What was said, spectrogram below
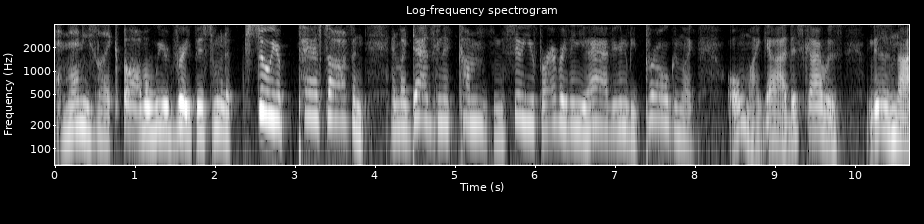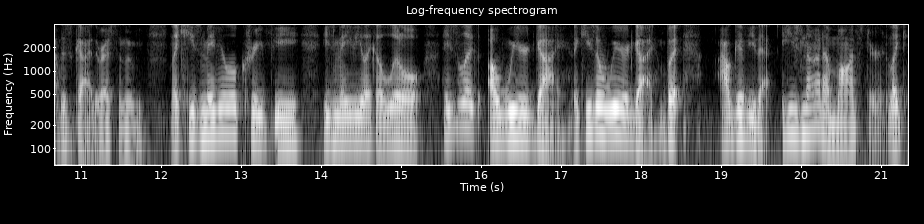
and then he's like, "Oh, I'm a weird rapist. I'm gonna sue your pants off, and and my dad's gonna come and sue you for everything you have. You're gonna be broke." And like, oh my god, this guy was. This is not this guy. The rest of the movie, like, he's maybe a little creepy. He's maybe like a little. He's like a weird guy. Like he's a weird guy, but I'll give you that. He's not a monster. Like,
